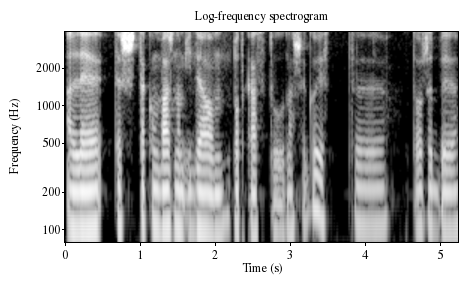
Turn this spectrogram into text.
ale też taką ważną ideą podcastu naszego jest e, to, żeby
